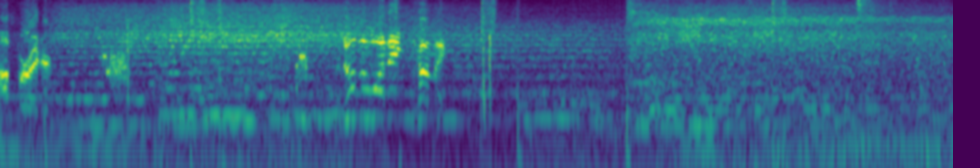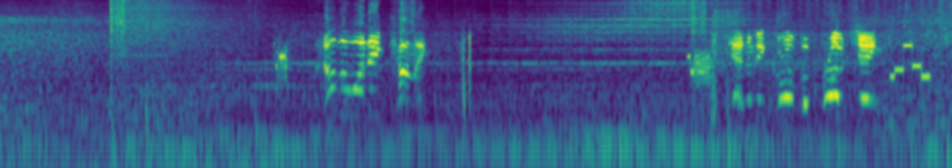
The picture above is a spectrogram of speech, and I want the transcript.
Operator. Another one incoming! Another one incoming! Enemy group approaching!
